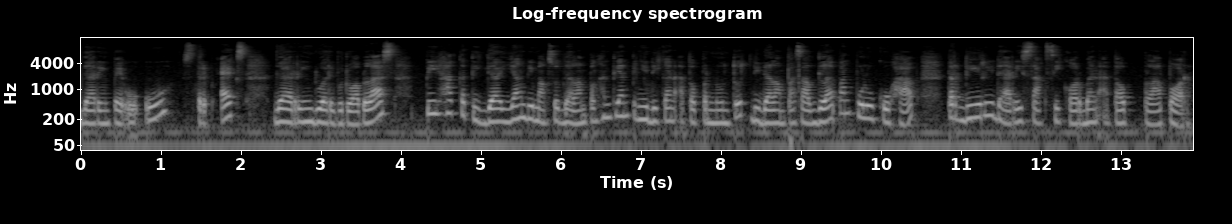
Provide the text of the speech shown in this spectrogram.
garing PUU strip X garing 2012 pihak ketiga yang dimaksud dalam penghentian penyidikan atau penuntut di dalam pasal 80 KUHAP terdiri dari saksi korban atau pelapor,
